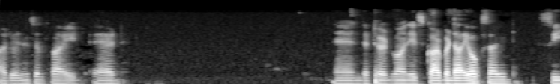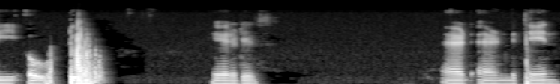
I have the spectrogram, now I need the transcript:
hydrogen sulfide add and the third one is carbon dioxide CO2 here it is. Add and methane.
